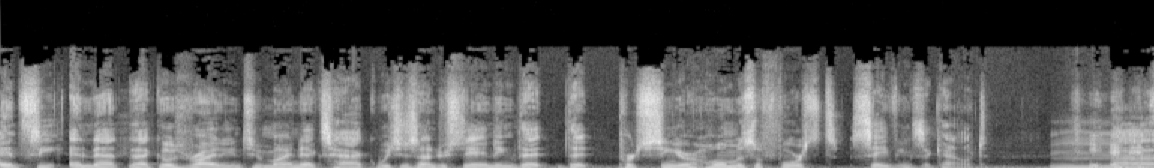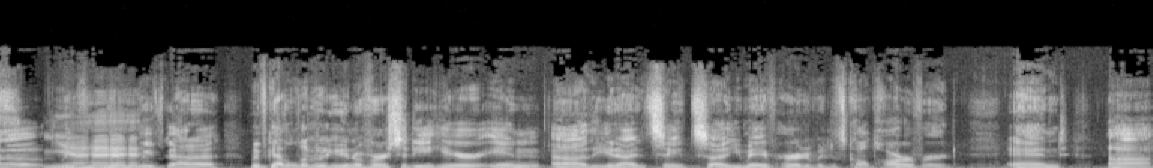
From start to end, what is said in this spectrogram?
And see, and that that goes right into my next hack, which is understanding that that purchasing your home is a forced savings account. Yes. Uh, we've, Yeah. we, we've got a we've got a little university here in uh, the United States. Uh, you may have heard of it. It's called Harvard, and uh,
